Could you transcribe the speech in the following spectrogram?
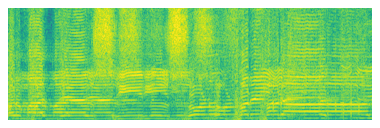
فرماتے ہیں سین سن فریاد۔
